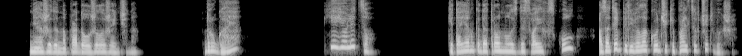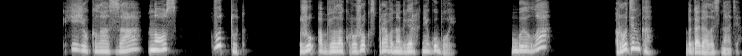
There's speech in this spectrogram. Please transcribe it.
— неожиданно продолжила женщина. «Другая?» Ее лицо». Китаянка дотронулась до своих скул, а затем перевела кончики пальцев чуть выше. Ее глаза, нос. Вот тут. Жу обвела кружок справа над верхней губой. «Была?» «Родинка?» — догадалась Надя.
